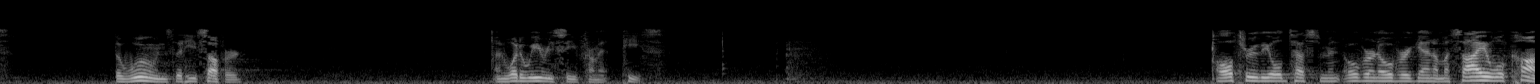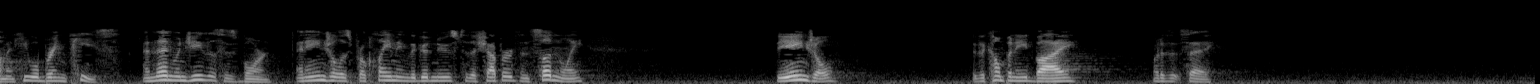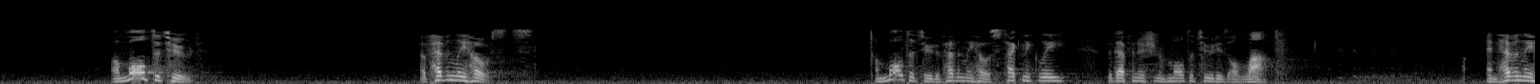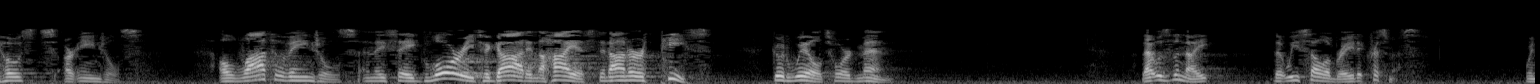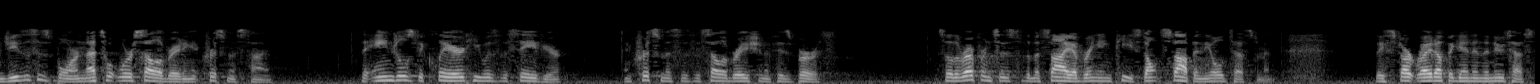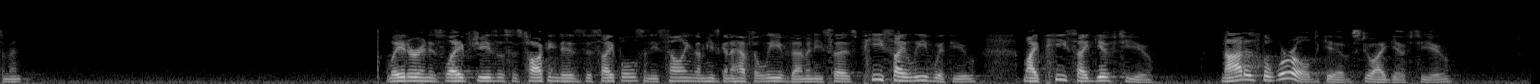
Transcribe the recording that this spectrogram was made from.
the wounds that he suffered. And what do we receive from it? Peace. All through the Old Testament, over and over again, a Messiah will come and he will bring peace. And then when Jesus is born, an angel is proclaiming the good news to the shepherds, and suddenly the angel is accompanied by, what does it say? A multitude of heavenly hosts. A multitude of heavenly hosts. Technically, the definition of multitude is a lot. And heavenly hosts are angels. A lot of angels, and they say, Glory to God in the highest, and on earth peace goodwill toward men. That was the night that we celebrate at Christmas. When Jesus is born, that's what we're celebrating at Christmas time. The angels declared he was the Savior, and Christmas is the celebration of his birth. So the references to the Messiah bringing peace don't stop in the Old Testament. They start right up again in the New Testament. Later in his life, Jesus is talking to his disciples and he's telling them he's going to have to leave them. And he says, Peace I leave with you, my peace I give to you. Not as the world gives, do I give to you.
